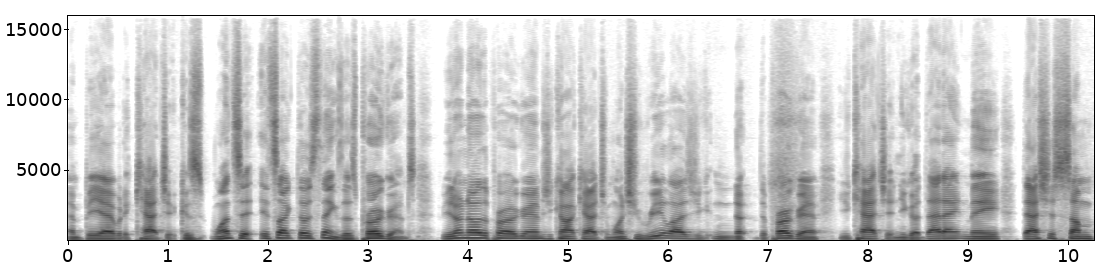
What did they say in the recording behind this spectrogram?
and be able to catch it. Because once it, it's like those things, those programs. If you don't know the programs, you can't catch them. Once you realize you know the program, you catch it, and you go, "That ain't me. That's just some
